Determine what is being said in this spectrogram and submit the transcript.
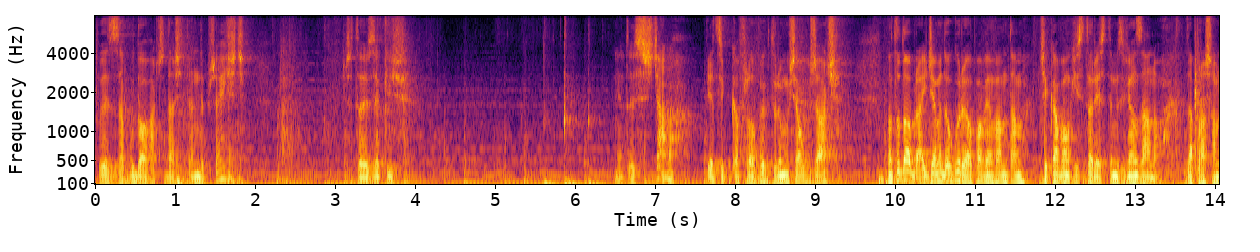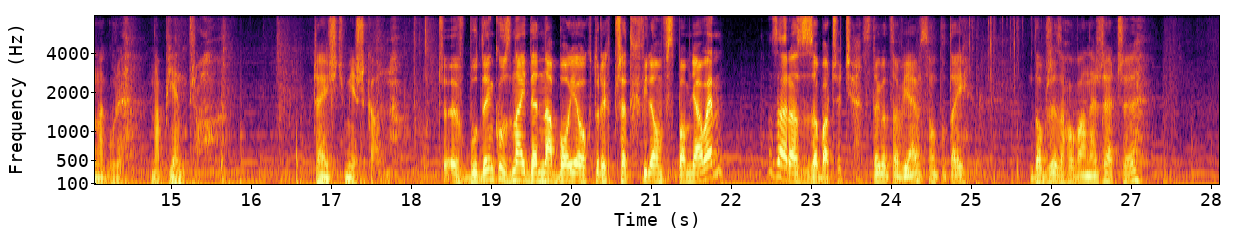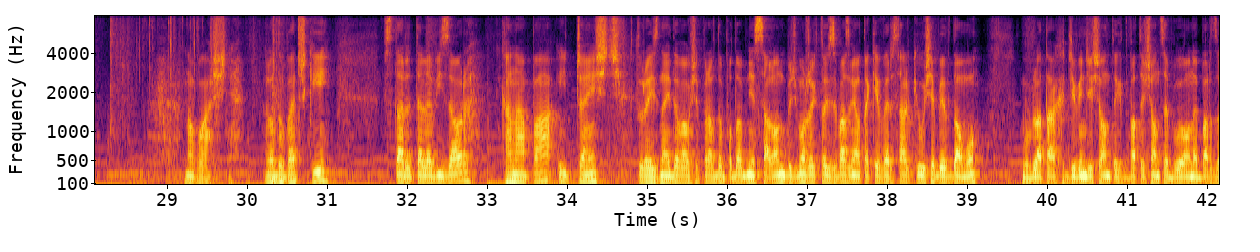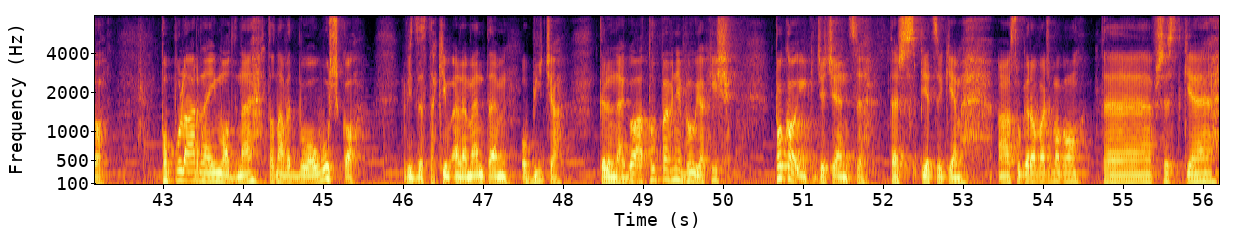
Tu jest zabudowa. Czy da się tędy przejść? Czy to jest jakiś... Nie, to jest ściana. Piecyk kaflowy, który musiał grzać. No to dobra, idziemy do góry. Opowiem wam tam ciekawą historię z tym związaną. Zapraszam na górę, na piętro. Część mieszkalna. Czy w budynku znajdę naboje, o których przed chwilą wspomniałem? Zaraz zobaczycie. Z tego co wiem, są tutaj dobrze zachowane rzeczy. No właśnie. Lodóweczki, stary telewizor, kanapa i część, w której znajdował się prawdopodobnie salon. Być może ktoś z Was miał takie wersalki u siebie w domu, bo w latach 90., 2000 były one bardzo popularne i modne. To nawet było łóżko. Widzę z takim elementem obicia tylnego, a tu pewnie był jakiś pokoik dziecięcy, też z piecykiem. A sugerować mogą te wszystkie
